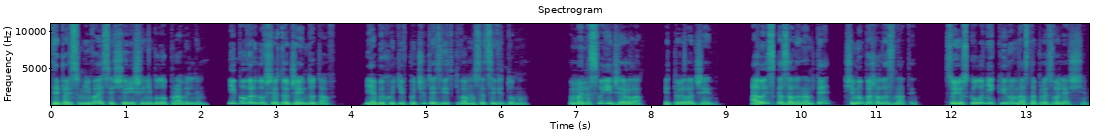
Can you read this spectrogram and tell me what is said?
Тепер сумніваюся, що рішення було правильним, і, повернувшись до Джейн, додав Я би хотів почути, звідки вам усе це відомо. У мене свої джерела, відповіла Джейн. А ви сказали нам те, що ми бажали знати. Союз колоній кинув нас на призволяще.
